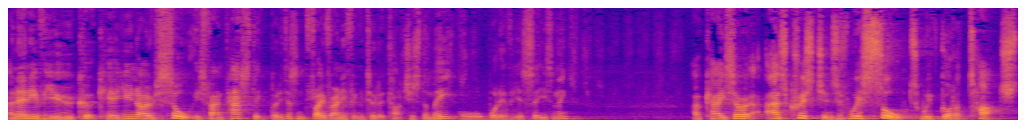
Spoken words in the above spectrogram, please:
And any of you who cook here, you know salt is fantastic, but it doesn't flavour anything until it touches the meat or whatever you're seasoning. Okay, so as Christians, if we're salt, we've got to touch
